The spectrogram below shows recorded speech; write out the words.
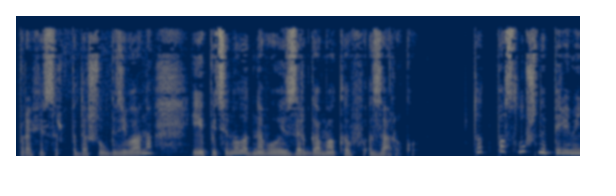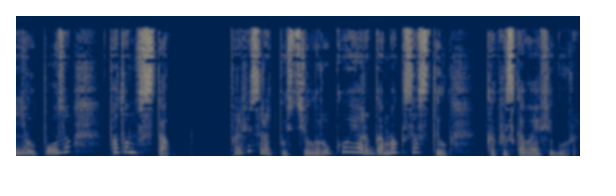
Профессор подошел к дивану и потянул одного из аргамаков за руку. Тот послушно переменил позу, потом встал. Профессор отпустил руку, и аргамак застыл, как восковая фигура.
